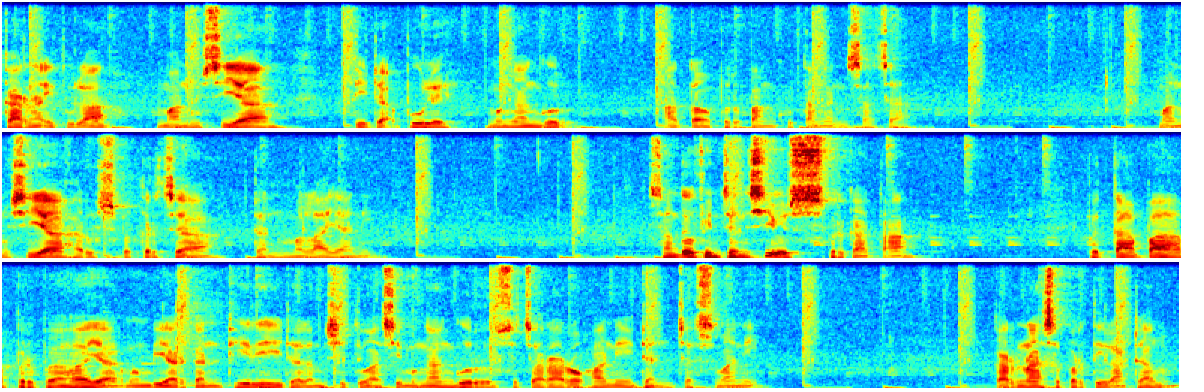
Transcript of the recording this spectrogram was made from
Karena itulah, manusia tidak boleh menganggur atau berpangku tangan saja. Manusia harus bekerja dan melayani. Santo Vincentius berkata, Betapa berbahaya membiarkan diri dalam situasi menganggur secara rohani dan jasmani. Karena seperti ladang,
